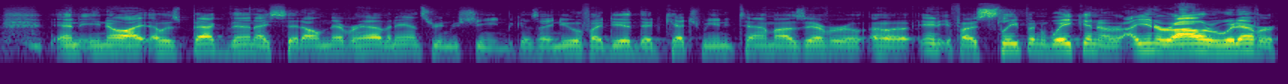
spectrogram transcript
and you know, I, I, was back then. I said I'll never have an answering machine because I knew if I did, they'd catch me anytime I was ever, uh, if I was sleeping, waking, or in or out or whatever.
